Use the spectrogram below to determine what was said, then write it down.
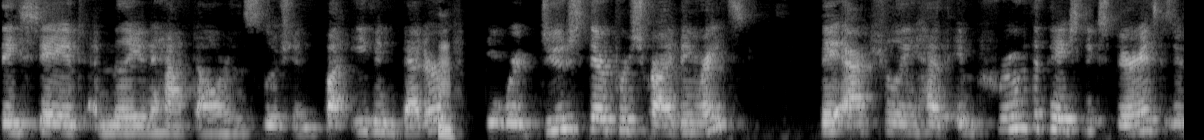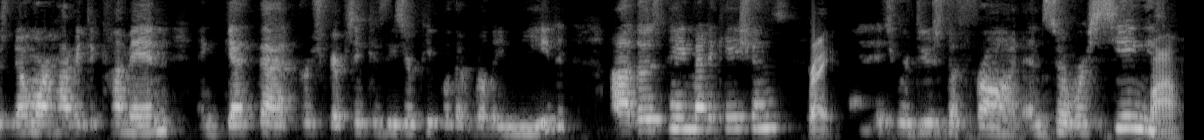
they saved a million and a half dollars in solution. But even better, hmm. they reduced their prescribing rates. They actually have improved the patient experience because there's no more having to come in and get that prescription because these are people that really need uh, those pain medications. Right. And it's reduced the fraud. And so we're seeing these wow.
